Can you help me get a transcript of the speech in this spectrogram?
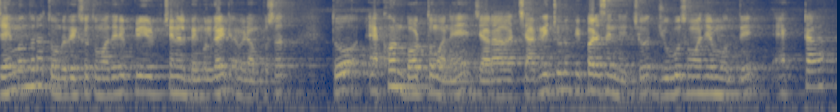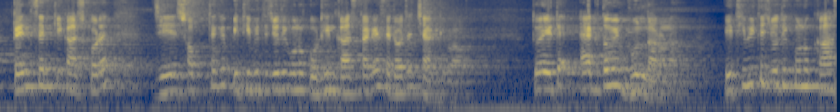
জয় বন্ধুরা, তোমরা দেখছ তোমাদের প্রিয় চ্যানেল বেঙ্গল গাইড আমি রামপ্রসাদ। তো এখন বর্তমানে যারা চাকরির জন্য প্রিপারেশন নিচ্ছ, যুব সমাজের মধ্যে একটা টেনশন কি কাজ করে? যে সব থেকে পৃথিবীতে যদি কোনো কঠিন কাজ থাকে, সেটা হচ্ছে চাকরি পাওয়া। তো এটা একদমই ভুল ধারণা। পৃথিবীতে যদি কোনো কাজ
